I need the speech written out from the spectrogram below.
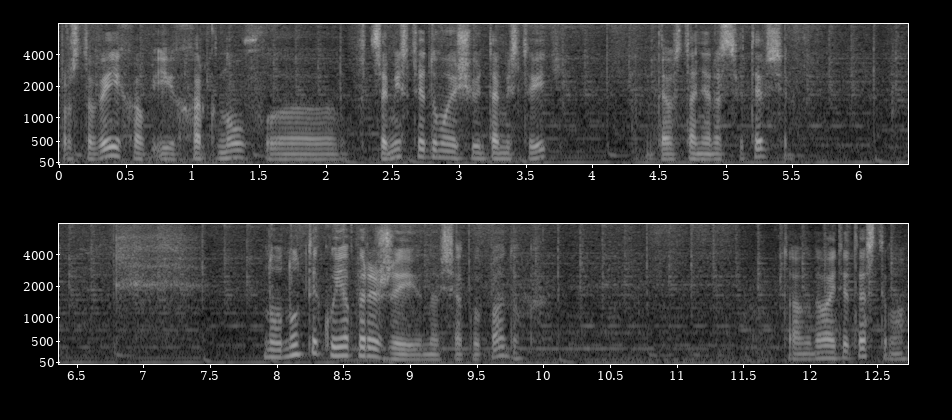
просто виїхав і харкнув е, в це місто, я думаю, що він там і стоїть, де останній раз світився. Ну, одну тику я пережию на всяк випадок. Так, давайте тестимо.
